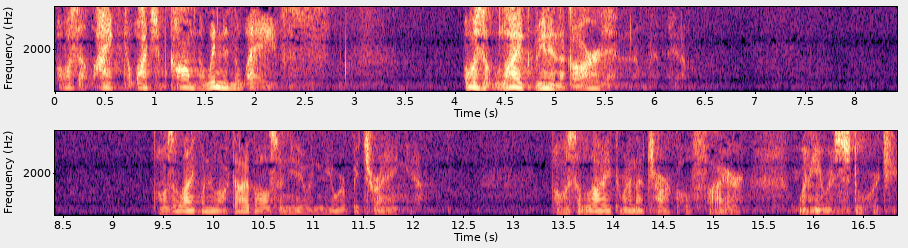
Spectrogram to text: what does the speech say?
What was it like to watch him calm the wind and the waves? What was it like being in the garden with him? What was it like when he locked eyeballs on you and you were betraying him? What was it like around that charcoal fire when he restored you?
